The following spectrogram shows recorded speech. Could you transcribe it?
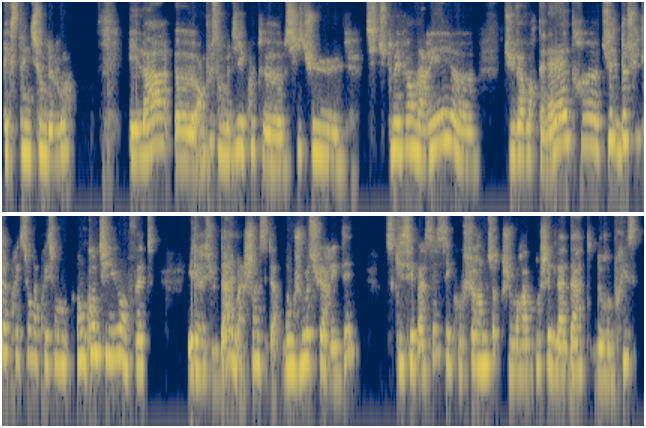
Extinction de voix. Et là, en plus, on me dit, écoute, si tu si te mets pas en arrêt, tu vas voir ta lettre. Tu sais, de suite la pression, la pression, on continue en fait. Et les résultats, et machin, etc. Donc je me suis arrêtée ce qui s'est passé, c'est qu'au fur et à mesure que je me rapprochais de la date de reprise,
